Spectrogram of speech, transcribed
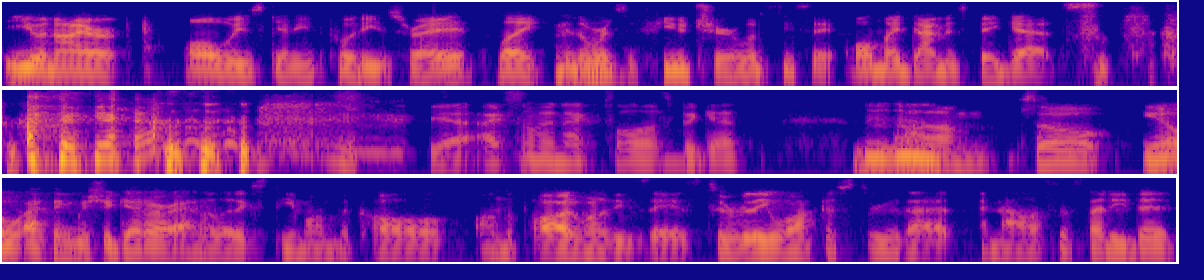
you and I are always getting footies, right? Like in the hmm words of Future, what does he say? All my diamonds baguettes. Yeah. Yeah, I saw my neck full of spaghetti. hmm Um, so, you know, I think we should get our analytics team on the call on the pod one of these days to really walk us through that analysis that he did.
